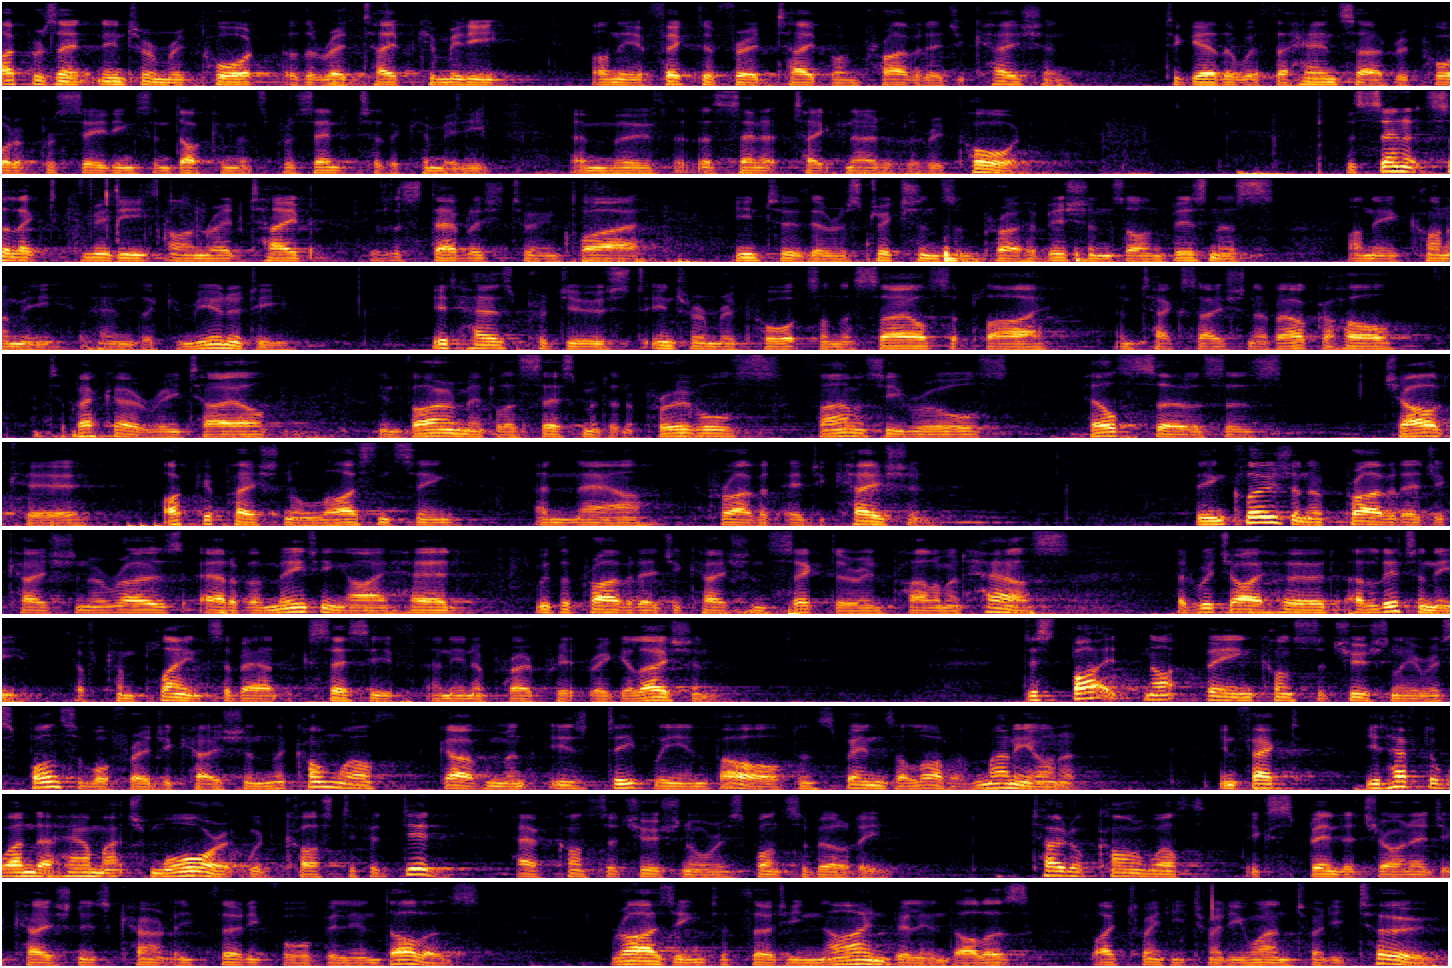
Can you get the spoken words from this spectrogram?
I present an interim report of the Red Tape Committee on the effect of red tape on private education, together with the Hansard report of proceedings and documents presented to the committee, and move that the Senate take note of the report. The Senate Select Committee on Red Tape was established to inquire into the restrictions and prohibitions on business, on the economy and the community. It has produced interim reports on the sale, supply and taxation of alcohol, tobacco retail, environmental assessment and approvals, pharmacy rules, health services, childcare, occupational licensing and now private education. The inclusion of private education arose out of a meeting I had with the private education sector in Parliament House, at which I heard a litany of complaints about excessive and inappropriate regulation. Despite not being constitutionally responsible for education, the Commonwealth Government is deeply involved and spends a lot of money on it. In fact, you'd have to wonder how much more it would cost if it did have constitutional responsibility. Total Commonwealth expenditure on education is currently $34 billion, rising to $39 billion by 2021-22.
